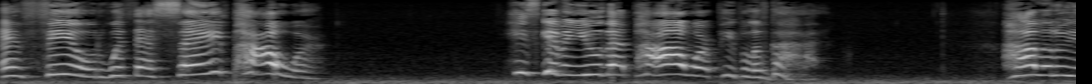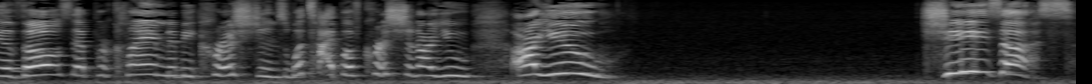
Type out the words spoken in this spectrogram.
and filled with that same power. He's given you that power, people of God. Hallelujah. Those that proclaim to be Christians, what type of Christian are you? Are you? Jesus.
